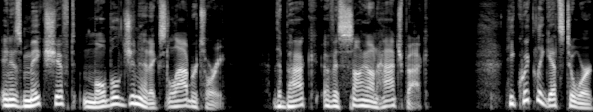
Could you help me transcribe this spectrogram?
in his makeshift mobile genetics laboratory, the back of his Scion hatchback. He quickly gets to work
